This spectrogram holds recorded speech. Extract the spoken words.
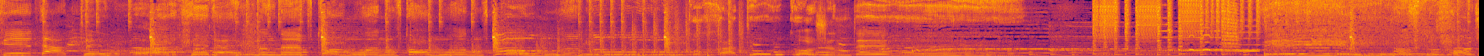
кидати орхідей мене втомлену, втомлену, втомлену кохати кожен день. Просто хоче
